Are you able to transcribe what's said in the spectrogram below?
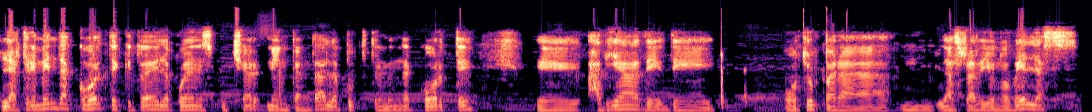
La tremenda corte, que todavía la pueden escuchar, me encantaba la puta tremenda corte. Eh, había de, de otro para mm, las radionovelas,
